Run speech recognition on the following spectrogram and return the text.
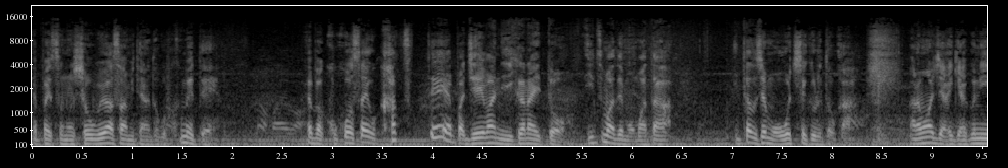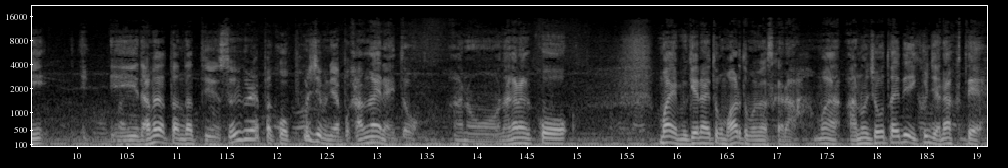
やっぱりその勝負弱さみたいなところ含めてやっぱここを最後勝つってやっぱ J1 に行かないといつまでもまた行ったとしても落ちてくるとかあのままじゃ逆に、えー、ダメだったんだっていうそういうぐらいやっぱこうポジティブにやっぱ考えないとあのなかなかこう前向けないところもあると思いますから、まあ、あの状態で行くんじゃなくて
